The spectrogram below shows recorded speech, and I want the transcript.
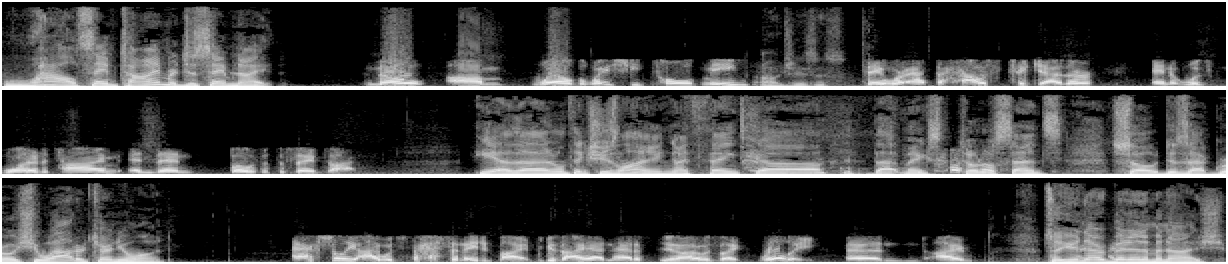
Wow, same time or just same night? No, um, well, the way she told me, Oh Jesus. they were at the house together, and it was one at a time, and then both at the same time. Yeah, that, I don't think she's lying. I think uh, that makes total sense. So, does that gross you out or turn you on? Actually, I was fascinated by it because I hadn't had a, you know, I was like, really, and I So, you've never been in a menage?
